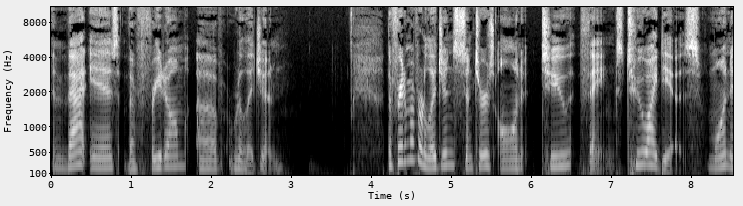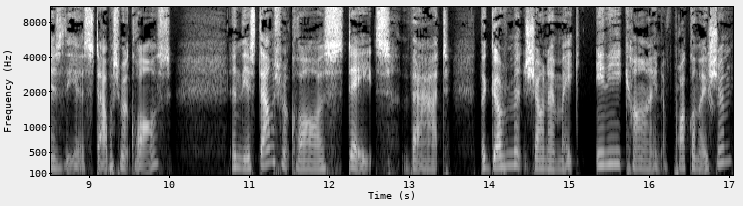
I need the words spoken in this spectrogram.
and that is the freedom of religion. The freedom of religion centers on two things, two ideas. One is the Establishment Clause, and the Establishment Clause states that the government shall not make any kind of proclamation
